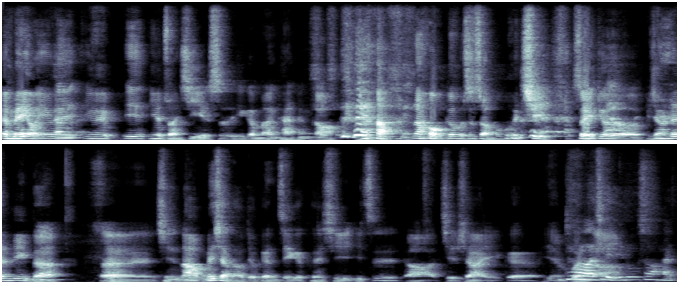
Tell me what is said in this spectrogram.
哎，没有，因为嗯因为因因为转系也是一个门槛很高，那我根本是转不过去，所以就比较认命的，呃，其实然后没想到就跟这个科系一直啊、结下一个缘分啊而。且一路上还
